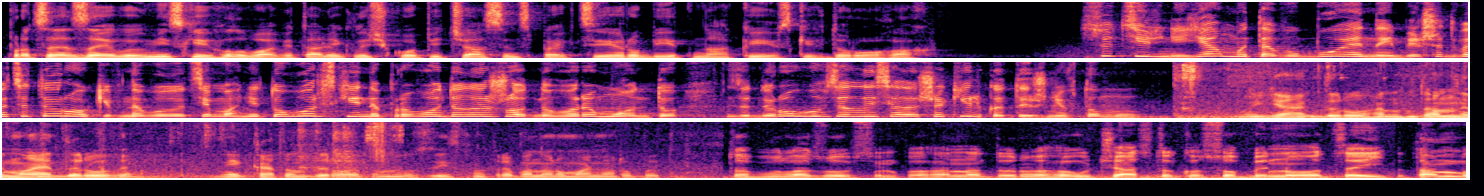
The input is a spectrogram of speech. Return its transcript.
Про це заявив міський голова Віталій Кличко під час інспекції робіт на київських дорогах. Суцільні ями та вибоїни більше 20 років на вулиці Магнітогорській не проводили жодного ремонту. За дорогу взялися лише кілька тижнів тому. Ну як дорога? Ну там немає дороги. Яка там дорога? Ну, звісно, треба нормально робити. То була зовсім погана дорога, участок особливо оцей. Там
